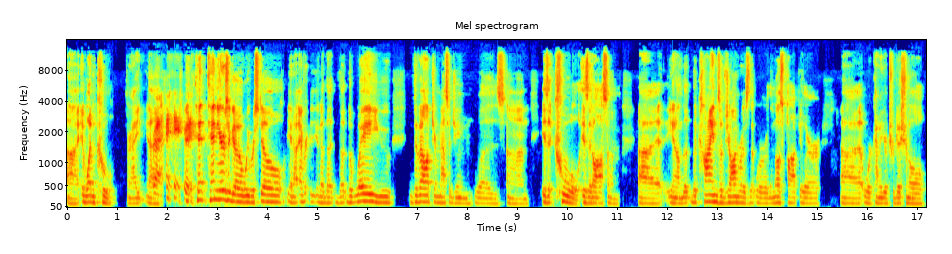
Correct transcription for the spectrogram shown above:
Uh, it wasn't cool right? Uh, right. ten, 10, years ago, we were still, you know, every, you know, the, the, the way you developed your messaging was, um, is it cool? Is it awesome? Uh, you know, the, the kinds of genres that were the most popular uh, were kind of your traditional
